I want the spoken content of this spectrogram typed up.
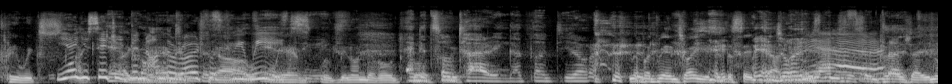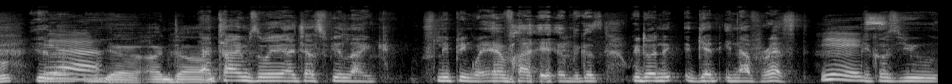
three weeks. Yeah, you said you've been you know, on the road for yeah, three we weeks. have- we've been on the road, for And for it's so weeks. tiring. I thought, you know. No, but we're enjoying it at the same We time. enjoy it. It's, it's the same Yeah. pleasure, you know. you know, Yeah. Yeah, and uh, At times where I just feel like sleeping wherever I am because we don't get enough rest. Yes. Because you,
